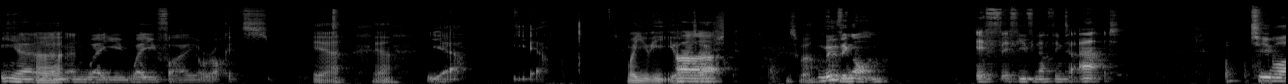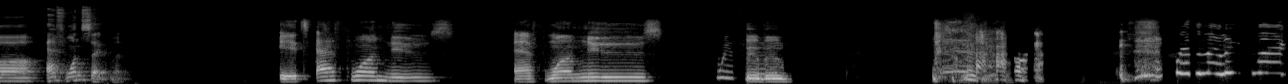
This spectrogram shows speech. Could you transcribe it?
yeah, Uh, and, and where you where you fire your rockets. Yeah. Yeah. Yeah, yeah. Where you eat your Uh, toast as well. Moving on, if if you've nothing to add to our F1 segment. It's F1 news. F1 news. with Boo boo. Where's the lily flag?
